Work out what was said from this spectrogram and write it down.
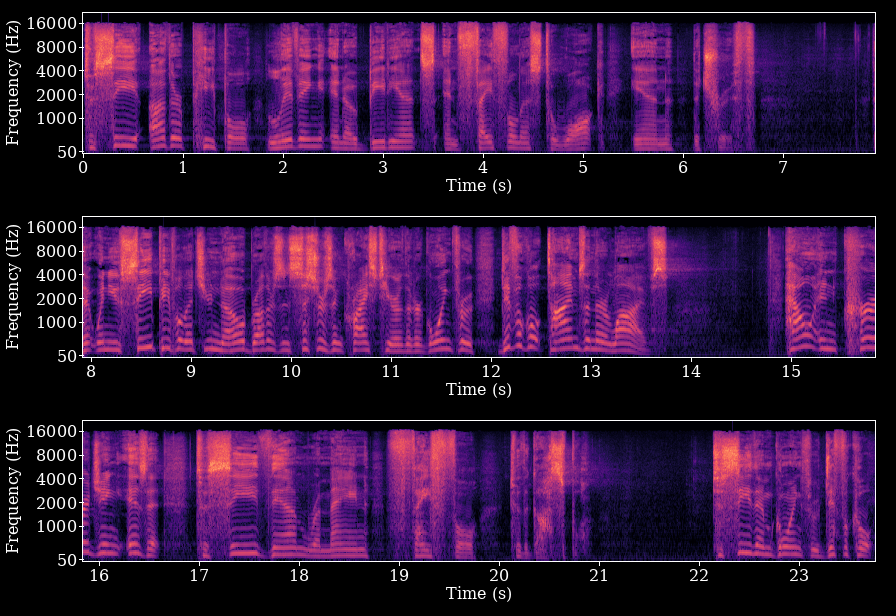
to see other people living in obedience and faithfulness to walk in the truth? That when you see people that you know, brothers and sisters in Christ here, that are going through difficult times in their lives, how encouraging is it to see them remain faithful to the gospel? To see them going through difficult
